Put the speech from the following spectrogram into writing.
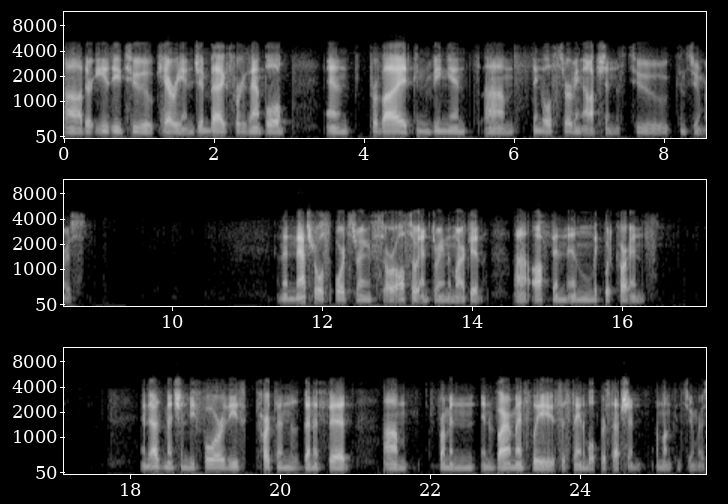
Uh, they're easy to carry in gym bags, for example, and provide convenient um, single serving options to consumers. And then natural sports drinks are also entering the market, uh, often in liquid cartons. And as mentioned before, these cartons benefit um, from an environmentally sustainable perception among consumers.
